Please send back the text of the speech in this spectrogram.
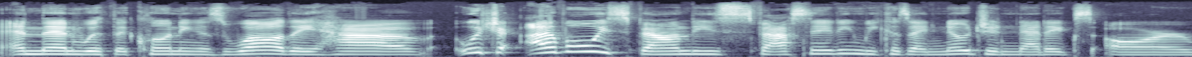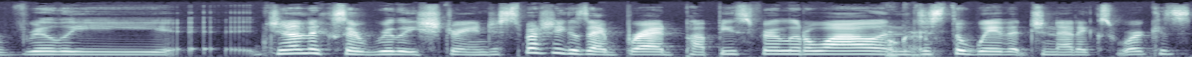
And then with the cloning as well, they have, which I've always found these fascinating because I know genetics are really, genetics are really strange, especially because I bred puppies for a little while, and Okay. just the way that genetics work is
